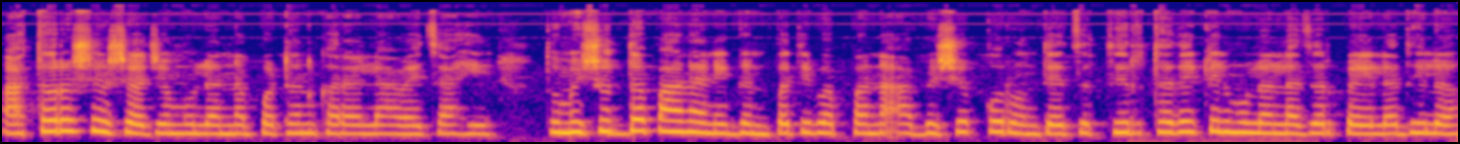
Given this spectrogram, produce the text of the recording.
आथरशीर्षाचे मुलांना पठण करायला लावायचं आहे. तुम्ही शुद्ध पाण्याने गणपती बाप्पांना अभिषेक करून त्याचं तीर्थ देखील मुलांना जर प्यायला दिलं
